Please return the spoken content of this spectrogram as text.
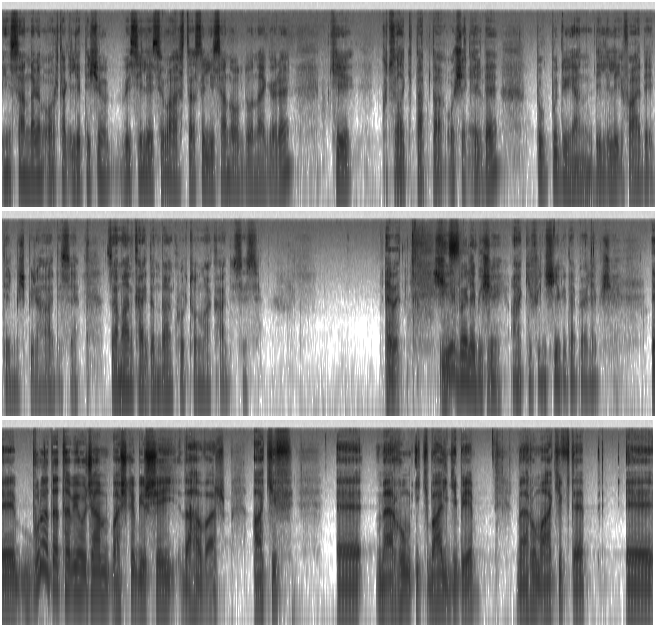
insanların ortak iletişim vesilesi vasıtası lisan olduğuna göre ki kutsal kitapta o şekilde bu, bu dünyanın diliyle ifade edilmiş bir hadise. Zaman kaydından kurtulmak hadisesi. Evet. Şiir İns- böyle bir şey. Akif'in şiiri de böyle bir şey. Ee, burada tabii hocam başka bir şey daha var. Akif e, merhum İkbal gibi merhum Akif de e,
